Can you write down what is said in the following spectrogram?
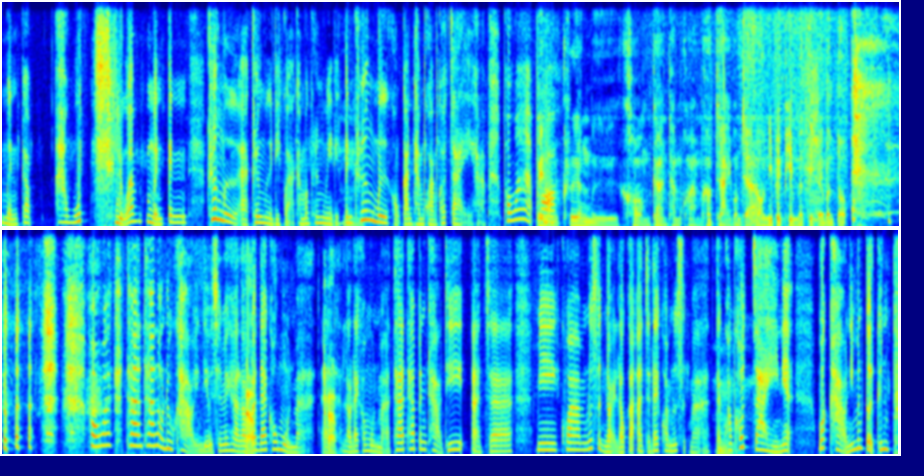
เหมือนกับ อาวุธ หรือว่าเหมือนเป็นเครื่องมืออะเครื่องมือดีกว่าคำว่าเครื่องมือดีเป็นเครื่องมือของการทำความเข้าใจค่ะ เพราะว่าพเป็นอเครื่องมือของการทำความเข้าใจ ผมจะเอานี้ไปพิมพ์แล้วติดไว้บนโต๊ะ เพราะว่าถ้าถ้าเราดูข่าวอย่างเดียวใช่ไหมคะ เราก็ได้ข้อมูลมาอะครับเราได้ข้อมูลมา ถ้าถ้าเป็นข่าวที่อาจจะมีความรู้สึกหน่อยเราก็อาจจะได้ความรู้สึกมา แต่ความเข้าใจเนี่ยว่าข่าวนี้มันเกิดขึ้นเพ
